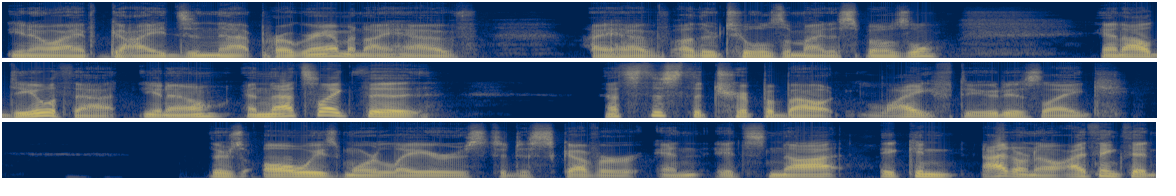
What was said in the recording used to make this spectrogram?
you know i have guides in that program and i have i have other tools at my disposal and i'll deal with that you know? And that's like the that's just the trip about life dude is like there's always more layers to discover and it's not it can i don't know. I think that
